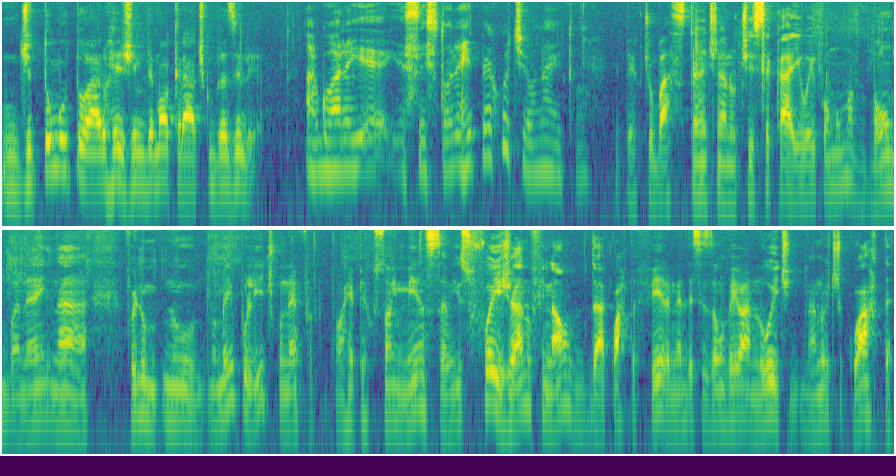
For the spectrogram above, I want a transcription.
de tumultuar o regime democrático brasileiro. Agora, essa história repercutiu, né, Heitor? Repercutiu bastante, né? A notícia caiu aí como uma bomba, né? Na foi no, no, no, meio político, né? Foi uma repercussão imensa. Isso foi já no final da quarta-feira, né? A decisão veio à noite, na noite de quarta.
